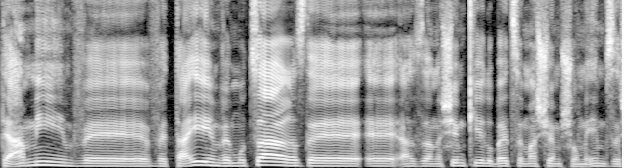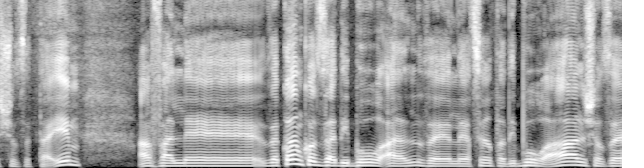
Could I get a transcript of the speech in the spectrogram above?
טעמים ו- וטעים ומוצר, אז, uh, אז אנשים כאילו בעצם מה שהם שומעים זה שזה טעים. אבל אה, זה קודם כל זה הדיבור על, זה לייצר את הדיבור על, שזה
